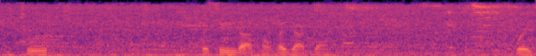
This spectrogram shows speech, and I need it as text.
প্রচুর প্যাসেঞ্জার হবে যার যা ওয়েট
